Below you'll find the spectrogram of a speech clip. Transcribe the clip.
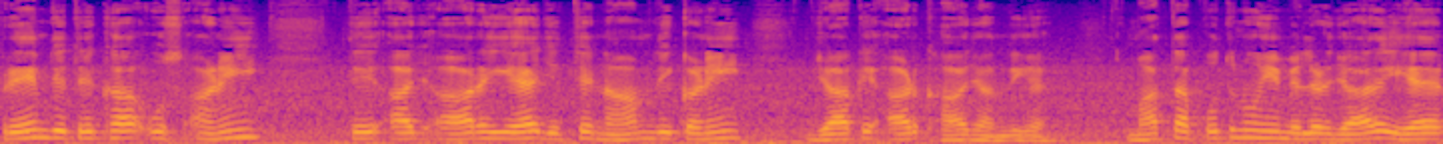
ਪ੍ਰੇਮ ਦੀ ਤ੍ਰਿਖਾ ਉਸ ਅਣੀ ਤੇ ਅੱਜ ਆ ਰਹੀ ਹੈ ਜਿੱਥੇ ਨਾਮ ਦੀ ਕਣੀ ਜਾ ਕੇ ਅੜ ਖਾ ਜਾਂਦੀ ਹੈ। ਮਾਤਾ ਪੁੱਤ ਨੂੰ ਹੀ ਮਿਲਣ ਜਾ ਰਹੀ ਹੈ,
